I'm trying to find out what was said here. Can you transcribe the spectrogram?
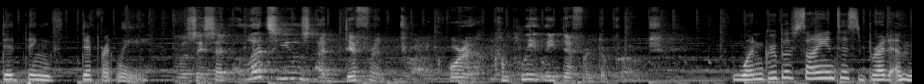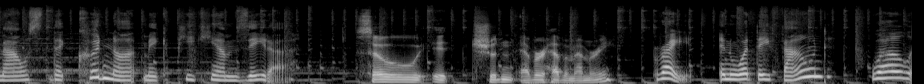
did things differently. Was they said, let's use a different drug or a completely different approach. One group of scientists bred a mouse that could not make PKM zeta. So it shouldn't ever have a memory? Right. And what they found? Well,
